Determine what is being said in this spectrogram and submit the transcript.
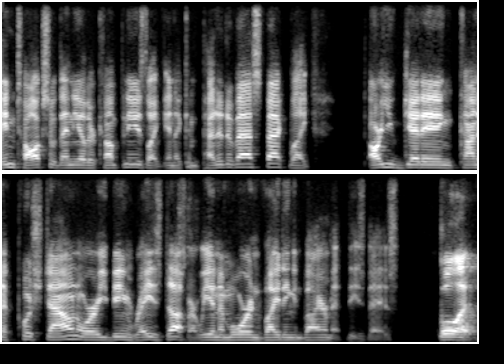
in talks with any other companies, like in a competitive aspect? Like, are you getting kind of pushed down, or are you being raised up? Are we in a more inviting environment these days? Well, uh,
